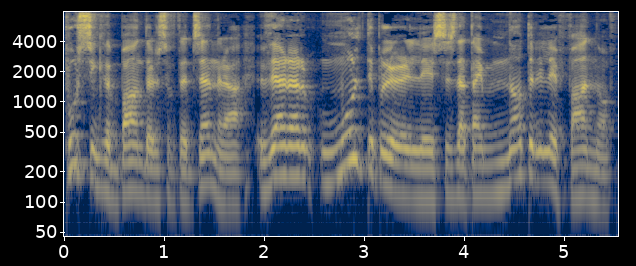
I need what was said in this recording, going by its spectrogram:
pushing the boundaries of the genre, there are multiple releases that I'm not really a fan of,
